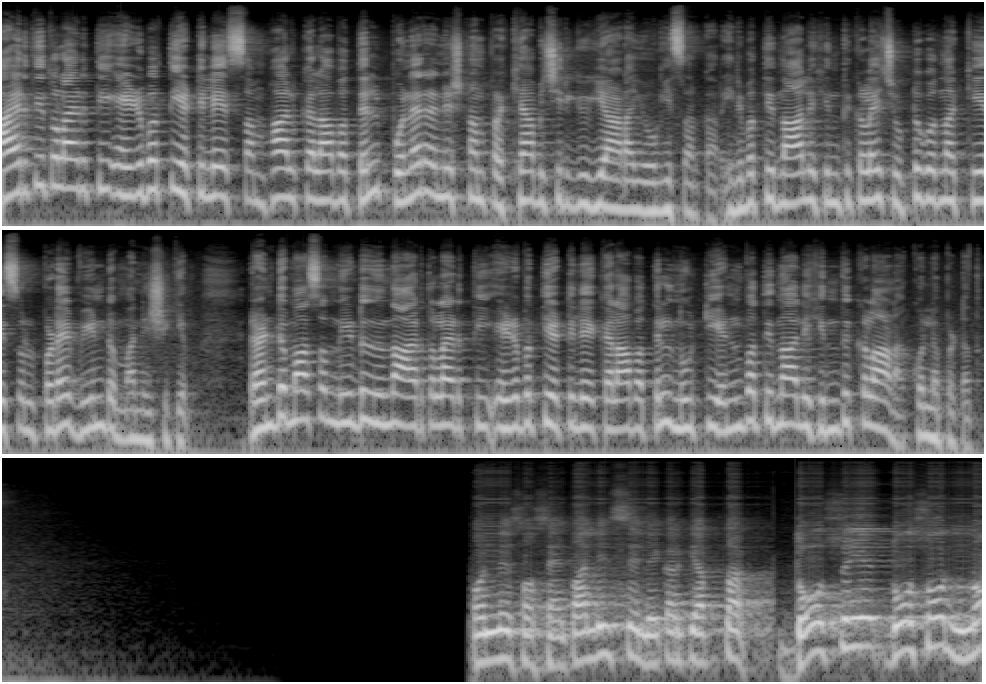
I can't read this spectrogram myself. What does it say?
ആയിരത്തി തൊള്ളായിരത്തി എഴുപത്തി എട്ടിലെ സംഭാൽ കലാപത്തിൽ പുനരന്വേഷണം പ്രഖ്യാപിച്ചിരിക്കുകയാണ് യോഗി സർക്കാർ ഇരുപത്തിനാല് ഹിന്ദുക്കളെ ചുട്ടുകൊന്ന കേസ് ഉൾപ്പെടെ വീണ്ടും അന്വേഷിക്കും രണ്ട് മാസം നീണ്ടുനിന്ന ആയിരത്തി തൊള്ളായിരത്തി എഴുപത്തി എട്ടിലെ കലാപത്തിൽ നൂറ്റി എൺപത്തിനാല് ഹിന്ദുക്കളാണ് കൊല്ലപ്പെട്ടത് 1947 से लेकर के अब तक 200 209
